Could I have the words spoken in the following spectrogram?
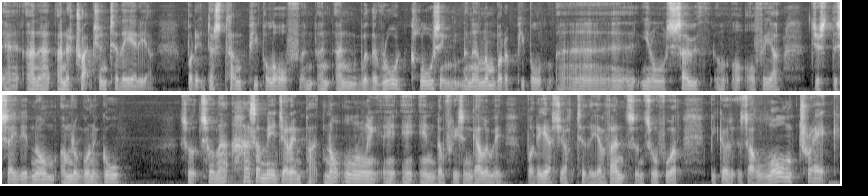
Uh, an, a, an attraction to the area. But it does turn people off, and, and, and with the road closing, then a number of people, uh, you know, south of here just decided, no, I'm not going to go. So, so that has a major impact, not only in, in Dumfries and Galloway, but Ayrshire to the events and so forth, because it's a long trek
